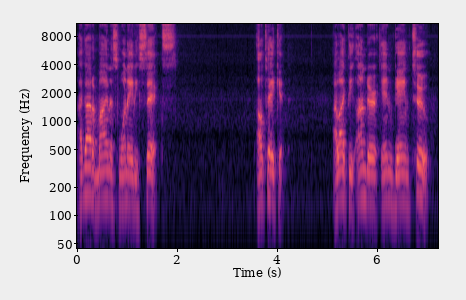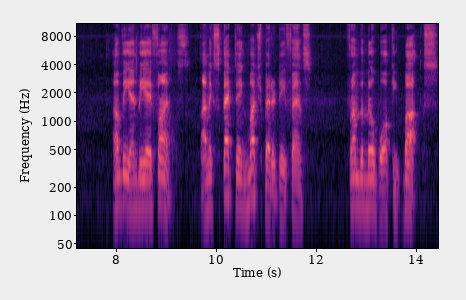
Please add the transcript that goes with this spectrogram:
I got a minus 186. I'll take it. I like the under in game two of the NBA Finals. I'm expecting much better defense from the Milwaukee Bucks,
